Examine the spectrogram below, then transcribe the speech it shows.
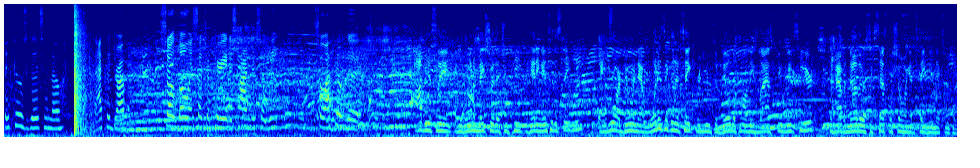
It feels good to know that I could drop so low in such a period of time, just a week. So I feel good obviously you want to make sure that you peak heading into the state meet, and you are doing that. What is it going to take for you to build upon these last few weeks here to have another successful showing at the state meet next weekend?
